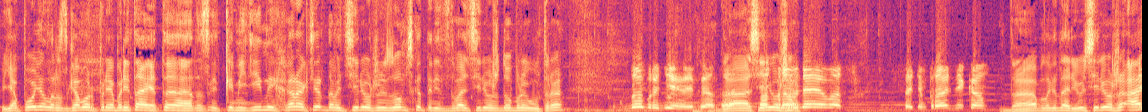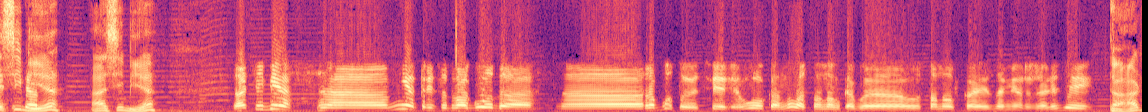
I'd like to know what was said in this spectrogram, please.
Я понял, разговор приобретает, э, так сказать, комедийный характер. Давайте Сережа из Омска, 32. Сережа, доброе утро. Добрый день, ребята. Да, Сережа. Поздравляю вас с этим праздником. Да, благодарю, Сережа. А себе? А себе? А тебе, э, мне 32 года, работаю в сфере окон, ну, в основном, как бы, установка и замер жалюзей. Так.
